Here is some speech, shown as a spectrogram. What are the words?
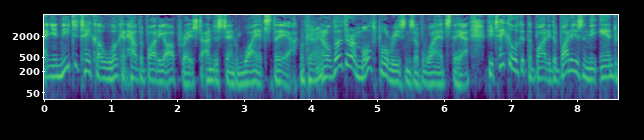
And you need to take a look at how the body operates to understand why it's there. Okay. And although there are multiple reasons of why it's there, if you take a look at the body, the body is in the end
